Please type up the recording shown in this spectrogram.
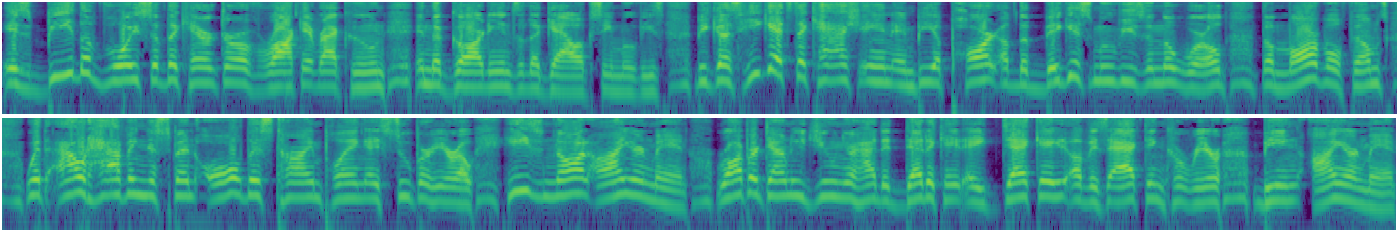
is be the voice of the character of Rocket Raccoon in the Guardians of the Galaxy movies because he gets to cash in and be a part of the biggest movies in the world, the Marvel films, without having to spend all this time playing a superhero. He's not Iron Man. Robert Downey Jr. had to dedicate a decade of his acting career being Iron Man,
